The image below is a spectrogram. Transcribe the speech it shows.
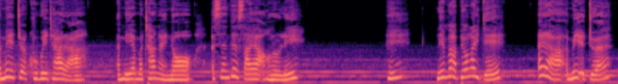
အမေအတွက်ခူးပေးထားတာအမေကမထနိုင်တော့အစင်သစ်စားရအောင်လို့လေဟင်နင်ဘာပြောလိုက်တယ်အဲ့ဒါအမေအတွက်။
